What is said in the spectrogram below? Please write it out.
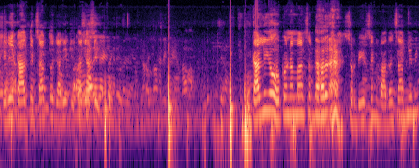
ਸ਼੍ਰੀ ਅਕਾਲ ਤਖਤ ਸਾਹਿਬ ਤੋਂ ਜਾਰੀ ਕੀਤਾ ਗਿਆ ਸੀ। ਕੱਲ ਹੀ ਉਹ ਹੁਕਮਨਾਮਾ ਸਰਦਾਰ ਸੁਖਬੀਰ ਸਿੰਘ ਬਾਦਲ ਸਾਹਿਬ ਨੇ ਵੀ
